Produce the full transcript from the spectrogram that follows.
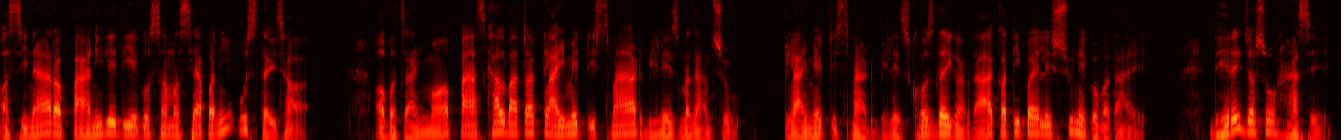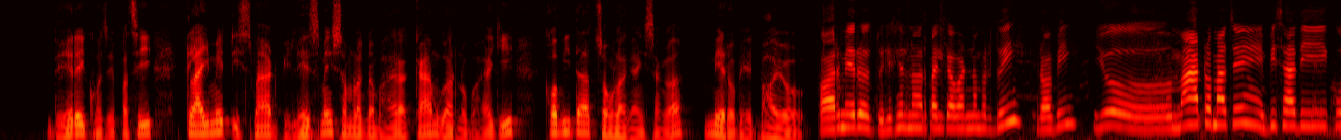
असिना र पानीले दिएको समस्या पनि उस्तै छ। अब चाहिँ म पाँचखालबाट क्लाइमेट स्मार्ट भिलेजमा जान्छु। क्लाइमेट स्मार्ट भिलेज खोज्दै गर्दा कतिपयले सुनेको बताए। धेरैजसो हाँसे। धेरै खोजेपछि क्लाइमेट स्मार्ट भिलेजमै संलग्न भएर काम गर्नुभएकी कविता चौलागाईसँग मेरो भेट भयो। घर मेरो धुलीखेल नगरपालिका वार्ड नम्बर दुई रवि। यो माटोमा चाहिँ विषादीको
